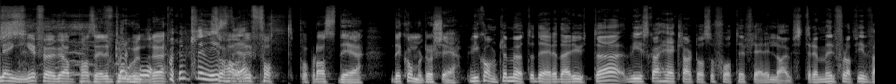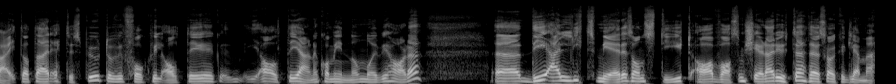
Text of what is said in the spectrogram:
lenge før vi passerer 200, så har vi fått på plass det. Det kommer til å skje. Vi kommer til å møte dere der ute. Vi skal helt klart også få til flere livestrømmer, for at vi veit at det er etterspurt, og folk vil alltid, alltid gjerne komme innom når vi har det. Eh, De er litt mer sånn styrt av hva som skjer der ute, det skal vi ikke glemme.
